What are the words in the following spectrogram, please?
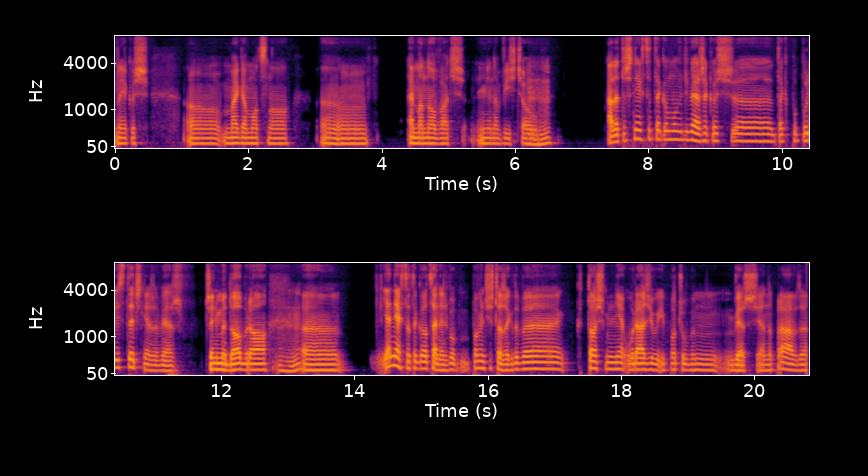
no jakoś e, mega mocno e, emanować nienawiścią. Mhm. Ale też nie chcę tego mówić, wiesz, jakoś tak populistycznie, że wiesz, czyńmy dobro. Mhm. E, ja nie chcę tego oceniać, bo powiem ci szczerze, gdyby ktoś mnie uraził i poczułbym, wiesz, się naprawdę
